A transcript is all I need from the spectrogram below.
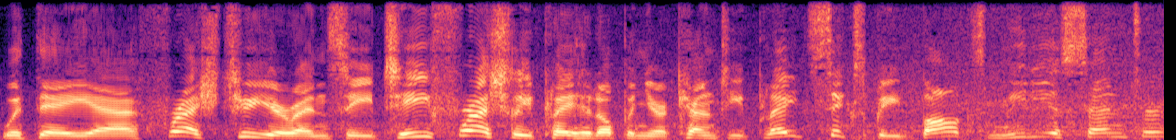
with a uh, fresh two-year NCT, freshly plated up in your county plate, six-speed box, media centre,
